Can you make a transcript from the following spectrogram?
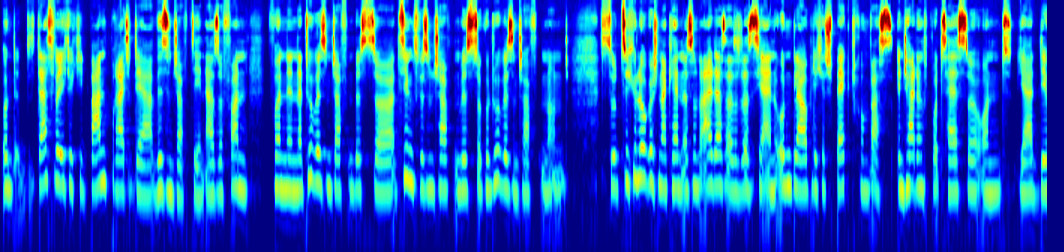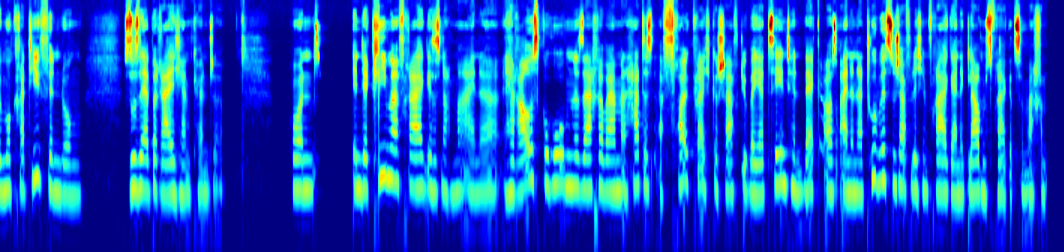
Und das würde ich durch die Bandbreite der Wissenschaft sehen. Also von, von den Naturwissenschaften bis zur Erziehungswissenschaften bis zur Kulturwissenschaften und zu psychologischen Erkenntnissen und all das. Also das ist ja ein unglaubliches Spektrum, was Entscheidungsprozesse und ja Demokratiefindung so sehr bereichern könnte. Und in der Klimafrage ist es nochmal eine herausgehobene Sache, weil man hat es erfolgreich geschafft, über Jahrzehnte hinweg aus einer naturwissenschaftlichen Frage eine Glaubensfrage zu machen.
